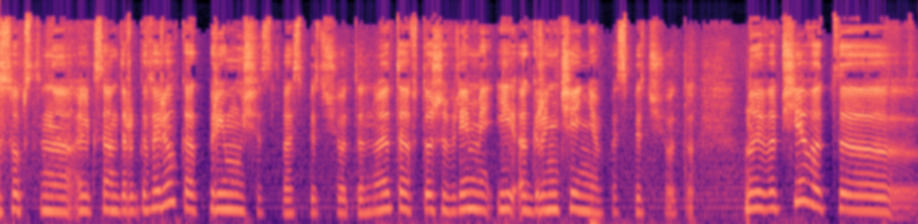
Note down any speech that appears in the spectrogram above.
собственно, Александр говорил, как преимущество спецсчета, но это в то же время и ограничение по спецсчету. Ну и вообще вот э,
